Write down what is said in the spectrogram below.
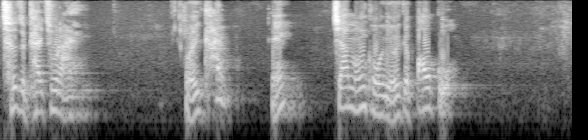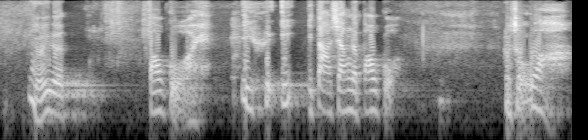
车子开出来，我一看，哎，家门口有一个包裹，有一个包裹，哎，一一一大箱的包裹。我说哇，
